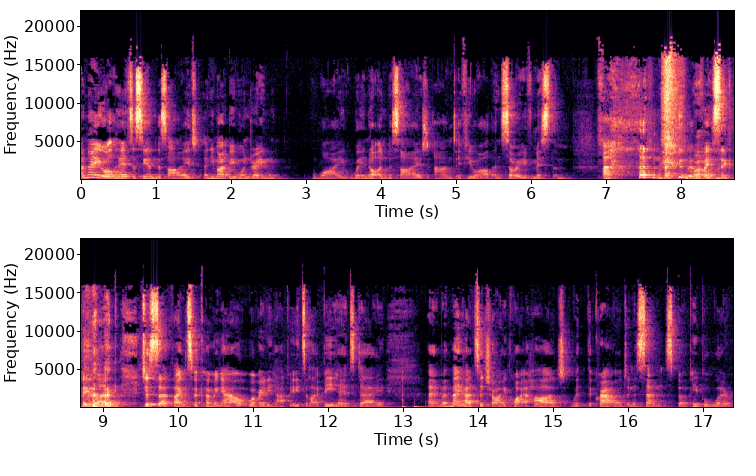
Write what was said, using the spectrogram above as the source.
I know you're all here to see Underside, and you might be wondering why we're not Underside, and if you are, then sorry you've missed them. And Wow. basically, like, just said thanks for coming out. We're really happy to like be here today. Um, and they had to try quite hard with the crowd in a sense, but people were,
